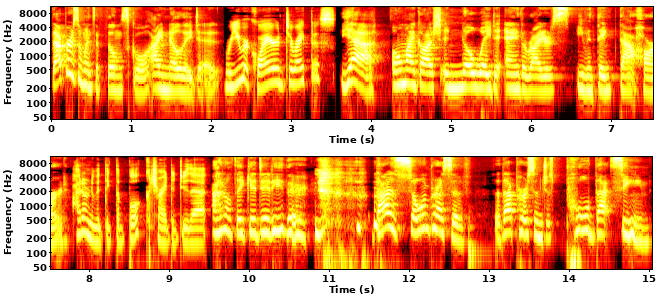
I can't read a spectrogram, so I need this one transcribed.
That person went to film school. I know they did. Were you required to write this? Yeah. Oh my gosh. In no way did any of the writers even think that hard. I don't even think the book tried to do that. I don't think it did either. that is so impressive that that person just pulled that scene.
